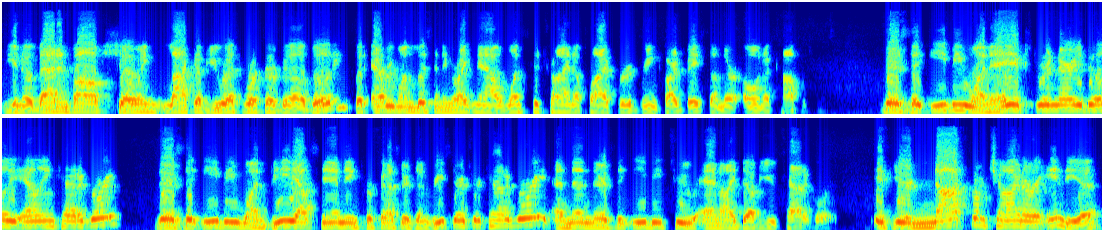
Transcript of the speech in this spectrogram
you know, that involves showing lack of US worker availability, but everyone listening right now wants to try and apply for a green card based on their own accomplishments. There's the EB1A Extraordinary Ability Alien category. There's the EB1B Outstanding Professors and Researcher category. And then there's the EB2 NIW category. If you're not from China or India,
